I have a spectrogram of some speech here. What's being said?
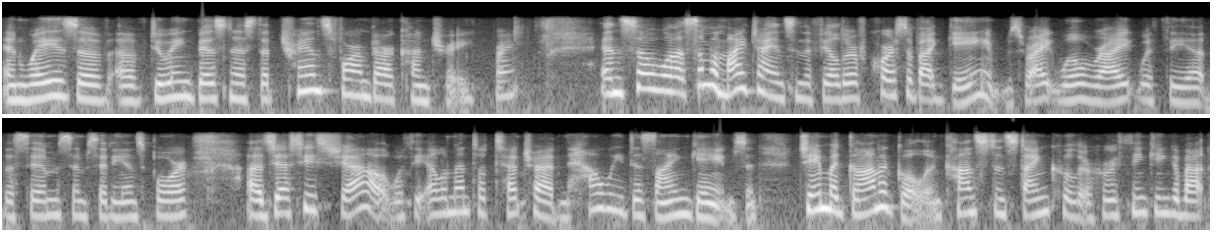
and ways of, of doing business that transformed our country, right? And so uh, some of my giants in the field are, of course, about games, right? Will Wright with the uh, the Sim, SimCity, and Spore, uh, Jesse Schell with the Elemental Tetrad and how we design games, and Jane McGonigal and Constance Steinkuehler who are thinking about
